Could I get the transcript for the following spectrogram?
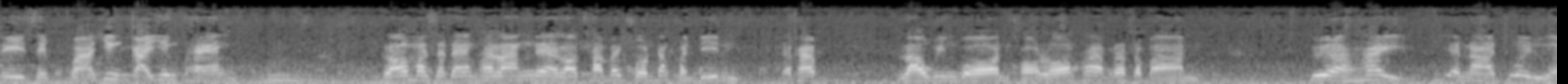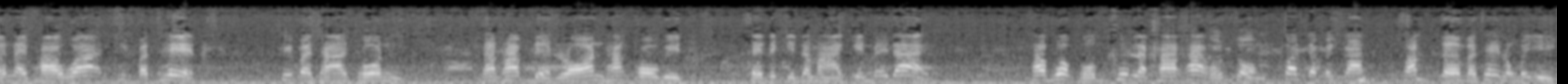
40 40 กว่ายิ่งไกลยิ่งแพง เรามาแสดงพลังเนี่ย เราทำให้คนทั้งแผ่นดินนะครับ เราวิงวอนขอร้องภาครัฐบาล เพื่อให้พิจารณาช่วยเหลือในภาวะที่ประเทศที่ประชาชนนะครับ เดือดร้อนทั้งโควิด เศรษฐกิจทำมาหากินไม่ได้ ถ้าพวกผมขึ้นราคาค่าขนส่งก็จะเป็นการซ้ำเติมประเทศลงไปอีก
